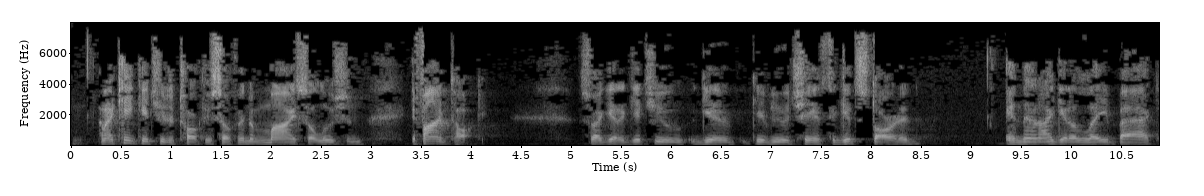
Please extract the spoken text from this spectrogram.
And I can't get you to talk yourself into my solution if I'm talking. So I get to get you, give, give you a chance to get started. And then I get to lay back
